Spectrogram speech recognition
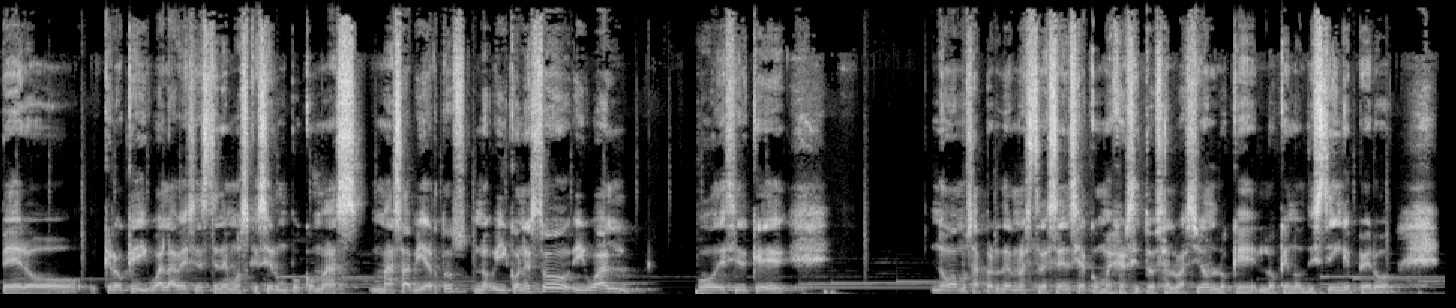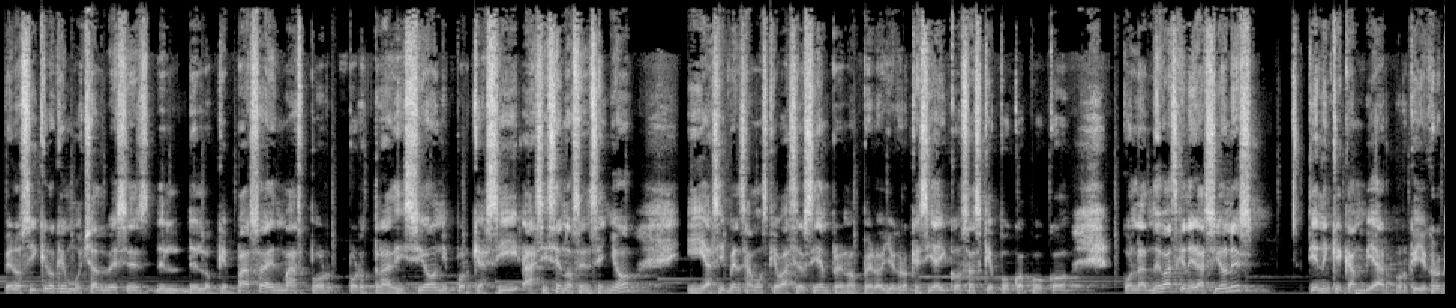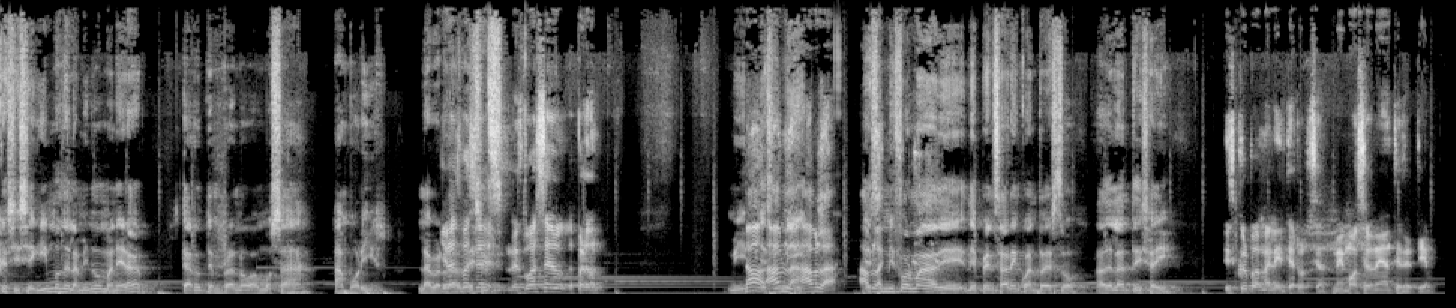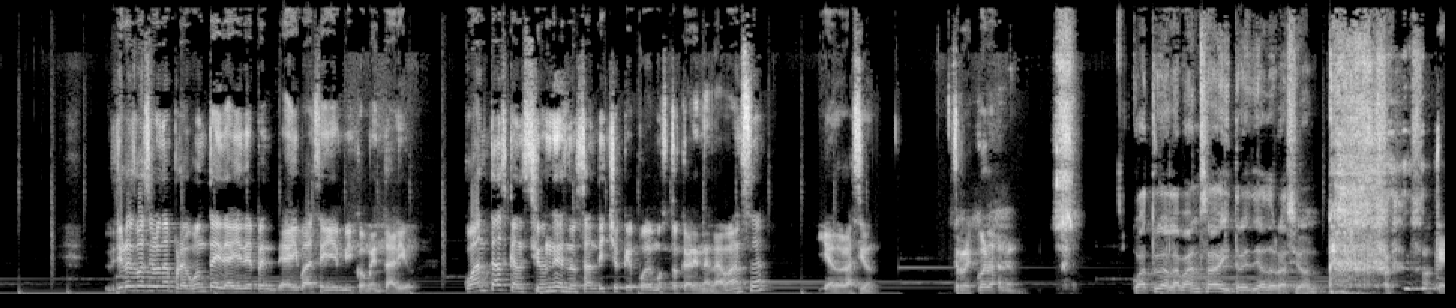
pero creo que igual a veces tenemos que ser un poco más, más abiertos. No, y con esto igual puedo decir que no vamos a perder nuestra esencia como ejército de salvación, lo que, lo que nos distingue, pero, pero sí creo que muchas veces de, lo que pasa es más por, por tradición y porque así, así se nos enseñó y así pensamos que va a ser siempre, ¿no? Pero yo creo que sí hay cosas que poco a poco, con las nuevas generaciones, tienen que cambiar, porque yo creo que si seguimos de la misma manera, tarde o temprano vamos a, morir. La verdad. les voy a hacer, perdón, no, habla, habla, Esa es mi forma de, pensar en cuanto a esto. Adelante, Isaí. Discúlpame la interrupción, me emocioné antes de tiempo. Yo les voy a hacer una pregunta y de ahí, de ahí va a seguir mi comentario. ¿Cuántas canciones nos han dicho que podemos tocar en alabanza y adoración? ¿Se recuerdan? Cuatro de alabanza y tres de adoración. ok.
